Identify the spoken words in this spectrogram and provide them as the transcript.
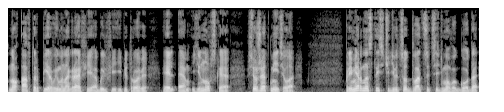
но автор первой монографии об Ильфе и Петрове Л.М. Яновская все же отметила, примерно с 1927 года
